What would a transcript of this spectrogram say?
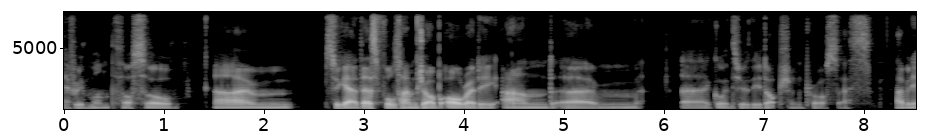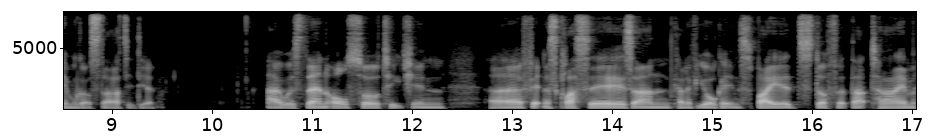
every month or so. Um, so yeah, there's full time job already, and um, uh, going through the adoption process. I haven't even got started yet. I was then also teaching uh, fitness classes and kind of yoga inspired stuff at that time,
